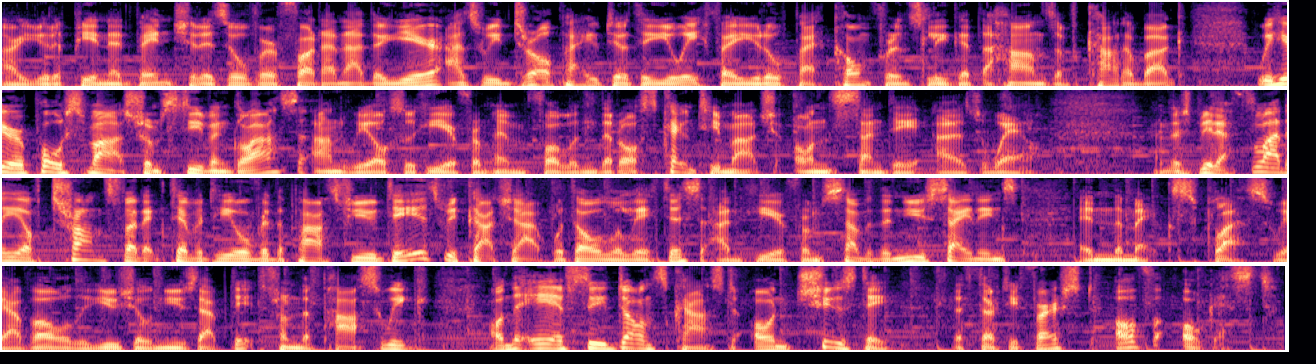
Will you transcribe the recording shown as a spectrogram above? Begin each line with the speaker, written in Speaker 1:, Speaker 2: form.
Speaker 1: Our European adventure is over for another year as we drop out of the UEFA Europa Conference League at the hands of Qarabag. We hear a post match from Stephen Glass, and we also hear from him following the Ross County match on Sunday as well. And there's been a flurry of transfer activity over the past few days. We catch up with all the latest and hear from some of the new signings in the mix. Plus, we have all the usual news updates from the past week on the AFC Donscast on Tuesday, the 31st of August.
